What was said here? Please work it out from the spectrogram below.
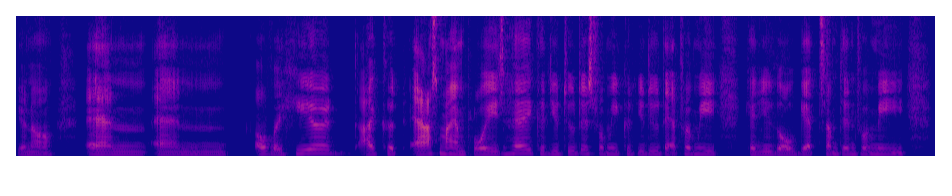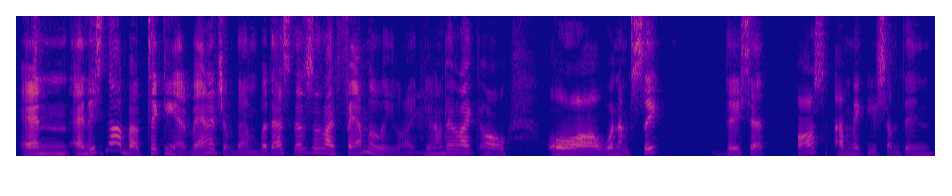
you know, and and over here I could ask my employees, hey, could you do this for me? Could you do that for me? Can you go get something for me? And and it's not about taking advantage of them, but that's that's like family, like you know, they're like, oh, or when I'm sick, they said, boss, I'll make you something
